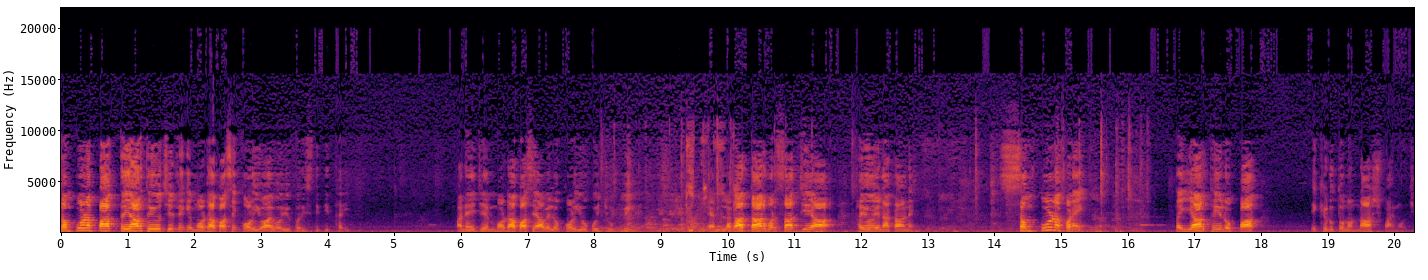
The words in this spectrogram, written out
સંપૂર્ણ પાક તૈયાર થયો છે એટલે કે મોઢા પાસે કોળીઓ આવ્યો એવી પરિસ્થિતિ થઈ. અને જેમ મોઢા પાસે આવેલો કોળીઓ કોઈ ઝૂંટવી લે, એમ લગાતાર વરસાદ જે આ થયો એના કારણે સંપૂર્ણપણે તૈયાર થયેલો પાક એ ખેડૂતોનો નાશ પામ્યો છે.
